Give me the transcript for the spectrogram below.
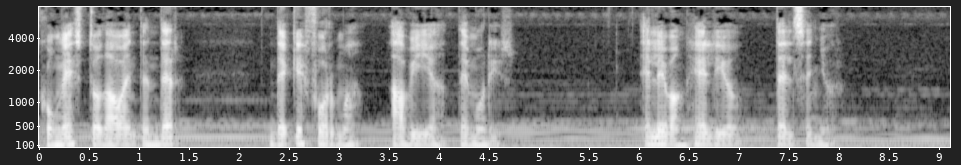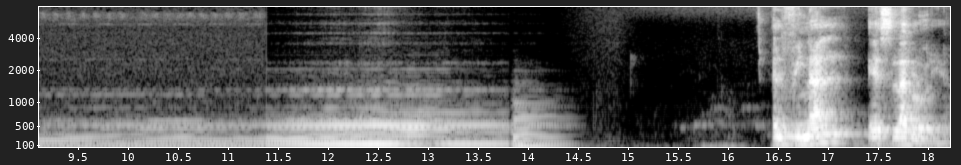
Con esto daba a entender de qué forma había de morir. El Evangelio del Señor. Final es la gloria.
